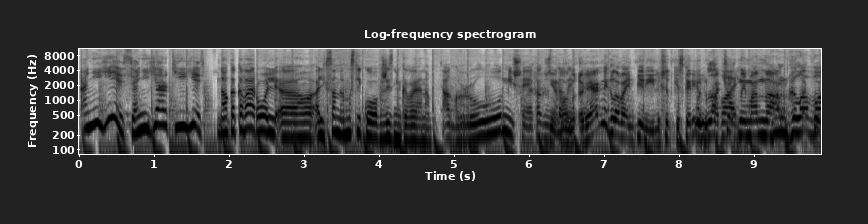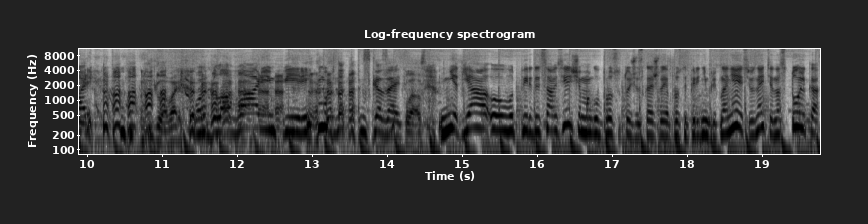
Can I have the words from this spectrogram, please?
Они есть, они яркие есть. Ну а какова роль э, Александра Маслякова в жизни КВН? Огромнейшая, как же Не, ну он сказать? реальный глава империи или все-таки скорее Он почетный монарх? Он главарь. Главарь. Он главарь империи, можно так сказать. Классно. Нет, я э, вот перед Александром Васильевичем могу просто точно сказать, что я просто перед ним преклоняюсь. Вы знаете, настолько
